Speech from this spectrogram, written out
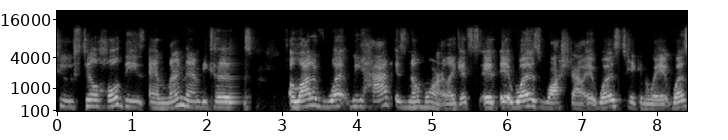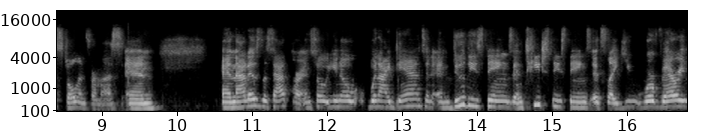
to still hold these and learn them because a lot of what we had is no more. Like it's it, it was washed out. It was taken away. It was stolen from us. And and that is the sad part. And so you know when i dance and, and do these things and teach these things it's like you we're very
